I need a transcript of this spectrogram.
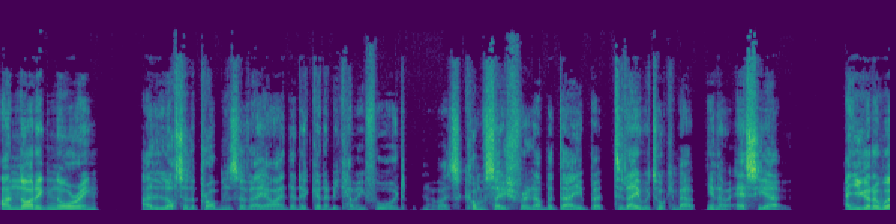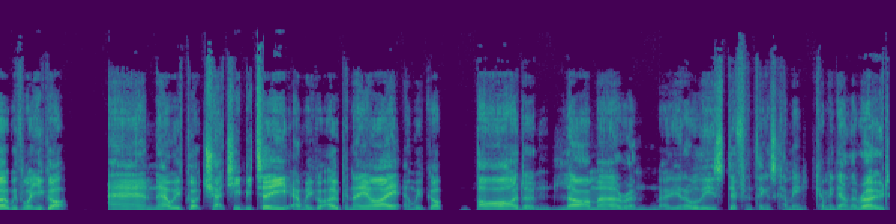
I'm not ignoring a lot of the problems of AI that are going to be coming forward. You know, it's a conversation for another day, but today we're talking about, you know, SEO. And you've got to work with what you got. And now we've got ChatGPT and we've got OpenAI and we've got Bard and Llama and uh, you know all these different things coming coming down the road.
